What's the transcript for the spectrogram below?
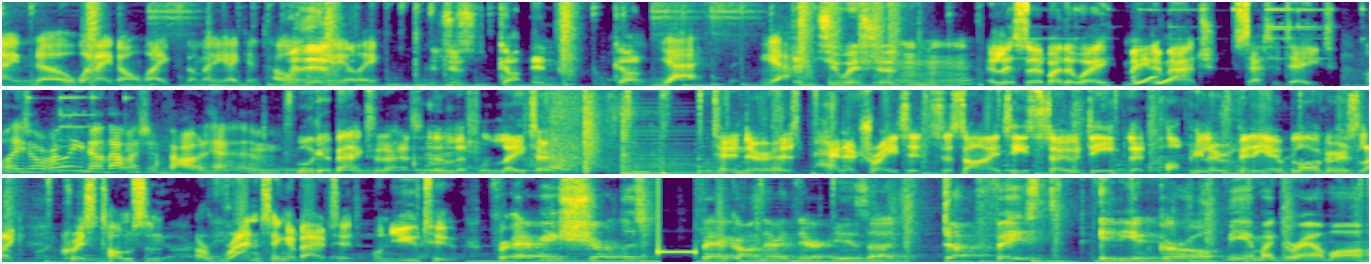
I know when I don't like somebody, I can tell immediately. it's just gut in gut Yes, yeah. intuition. Mm-hmm. Alyssa, by the way, made a match, set a date. Well, I don't really know that much about him. We'll get back to that a little later. Tinder has penetrated society so deep that popular video bloggers like Chris Thompson are ranting about it on YouTube. For every shirtless bag on there, there is a duck-faced idiot girl. Me and my grandma.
